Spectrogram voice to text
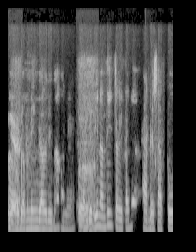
yeah. uh, udah meninggal juga kan ya. Uh. Nah, jadi nanti ceritanya ada satu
